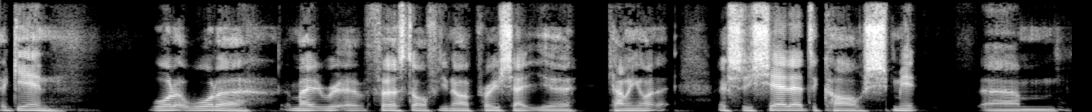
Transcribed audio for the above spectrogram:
again, what a, what a mate. uh, First off, you know, I appreciate you coming on. Actually, shout out to Kyle Schmidt um,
